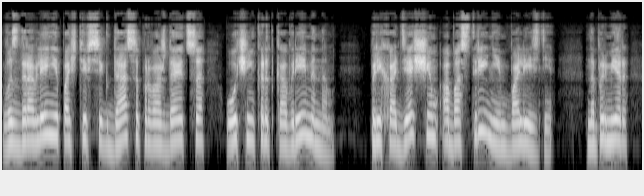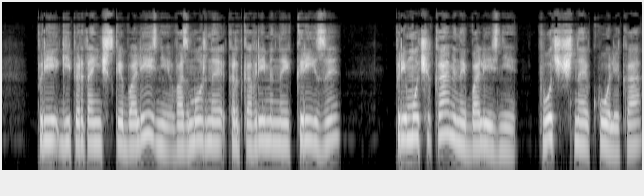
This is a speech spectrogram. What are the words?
выздоровление почти всегда сопровождается очень кратковременным, приходящим обострением болезни, например, при гипертонической болезни возможны кратковременные кризы, при мочекаменной болезни почечная колика.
